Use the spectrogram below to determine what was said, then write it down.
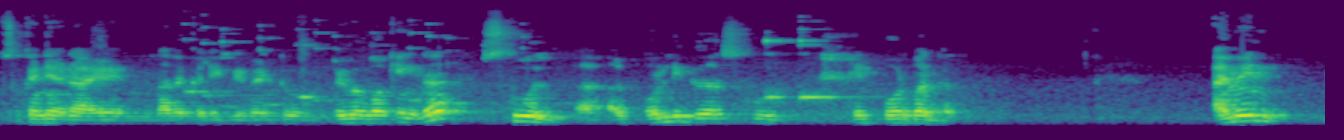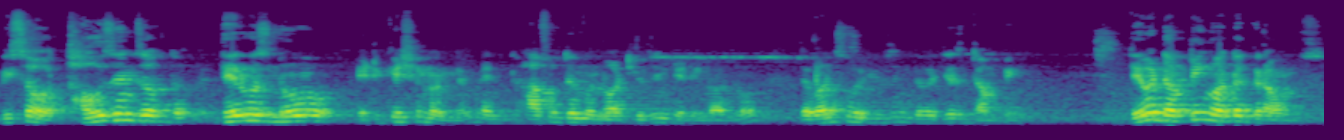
Sukanya and I and another colleague, we went to, we were working in a school, uh, only girls' school in Porbandar. I mean, we saw thousands of them. There was no education on them, and half of them were not using. They did not know. The ones who were using, they were just dumping. They were dumping on the grounds,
